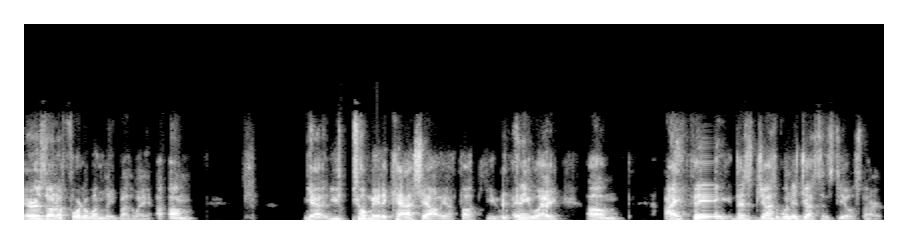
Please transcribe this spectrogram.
Arizona four to one lead, by the way. Um, yeah, you told me to cash out. Yeah, fuck you. Anyway, um, I think does just when does Justin Steele start?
